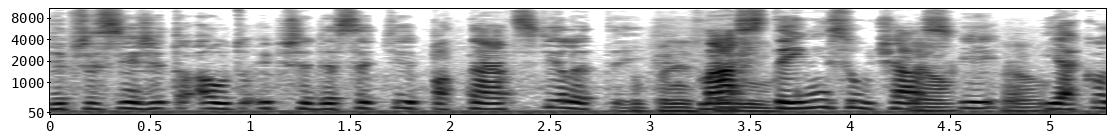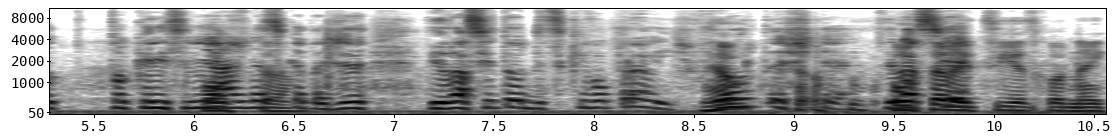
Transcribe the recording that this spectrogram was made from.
že přesně, že to auto i před 10-15 lety Úplně má stejné součástky jo, jo. jako to, který se vyjádří dneska, takže ty vlastně to vždycky opravíš, furt jo, ještě. Jo. Ty vlastně... věcí je shodnej.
